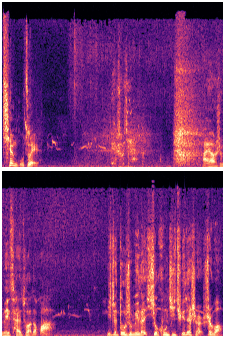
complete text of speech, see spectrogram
千古罪人。林书记，俺要是没猜错的话。你这都是为了修红旗渠的事儿，是不？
